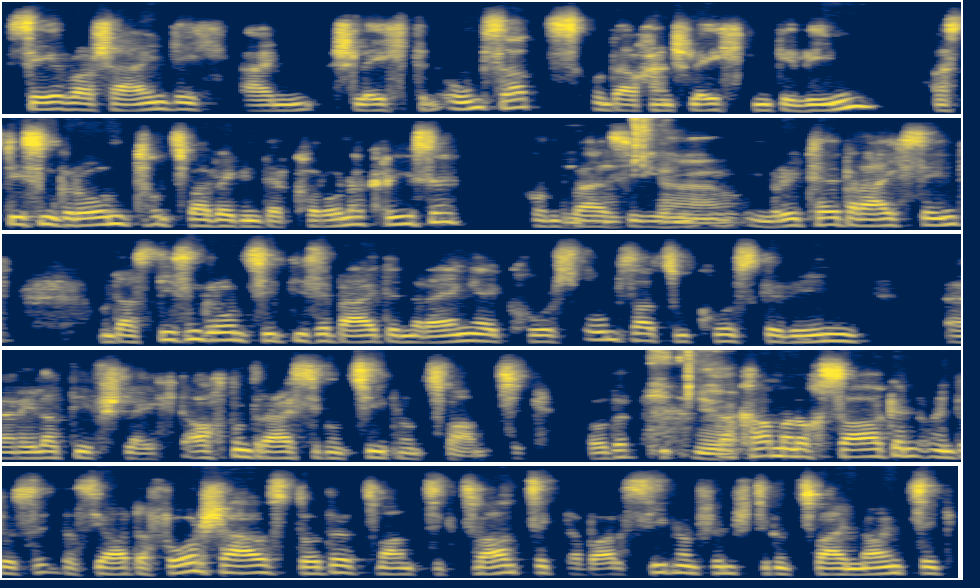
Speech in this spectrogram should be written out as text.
sehr wahrscheinlich einen schlechten Umsatz und auch einen schlechten Gewinn. Aus diesem Grund, und zwar wegen der Corona-Krise und weil sie genau. im, im Retail-Bereich sind. Und aus diesem Grund sind diese beiden Ränge Kursumsatz und Kursgewinn äh, relativ schlecht, 38 und 27 oder? Ja. Da kann man noch sagen, wenn du das Jahr davor schaust, oder 2020, da war es 57 und 92,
